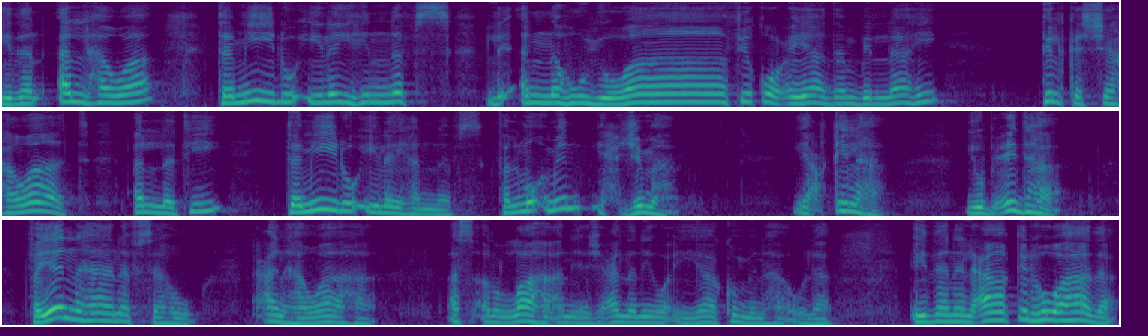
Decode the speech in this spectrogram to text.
إذا الهوى تميل إليه النفس لأنه يوافق عياذا بالله تلك الشهوات التي تميل إليها النفس. فالمؤمن يحجمها يعقلها يبعدها فينهى نفسه عن هواها. أسأل الله أن يجعلني وإياكم من هؤلاء. إذا العاقل هو هذا.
